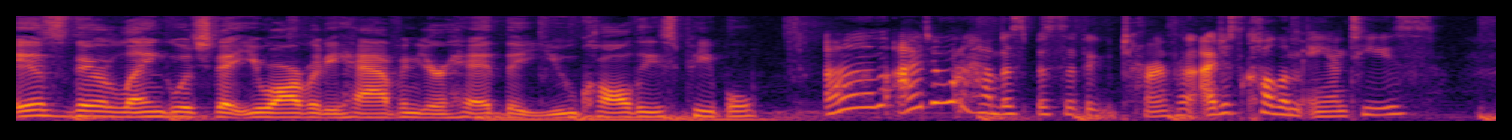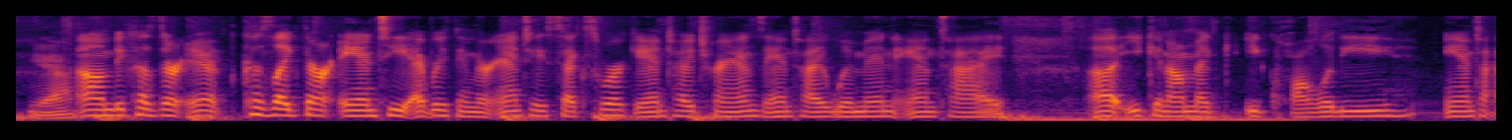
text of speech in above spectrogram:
is there language that you already have in your head that you call these people? Um, I don't have a specific term for. It. I just call them antis. Yeah. Um, because they're because like they're anti everything. They're anti sex work, anti trans, anti women, anti uh, economic equality, anti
